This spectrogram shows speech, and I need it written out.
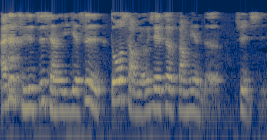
还是其实之前也是多少有一些这方面的讯息？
